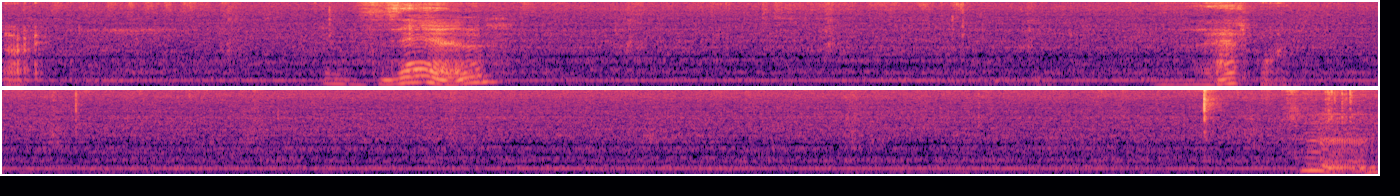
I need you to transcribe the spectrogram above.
All right. And then that one. Hmm.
